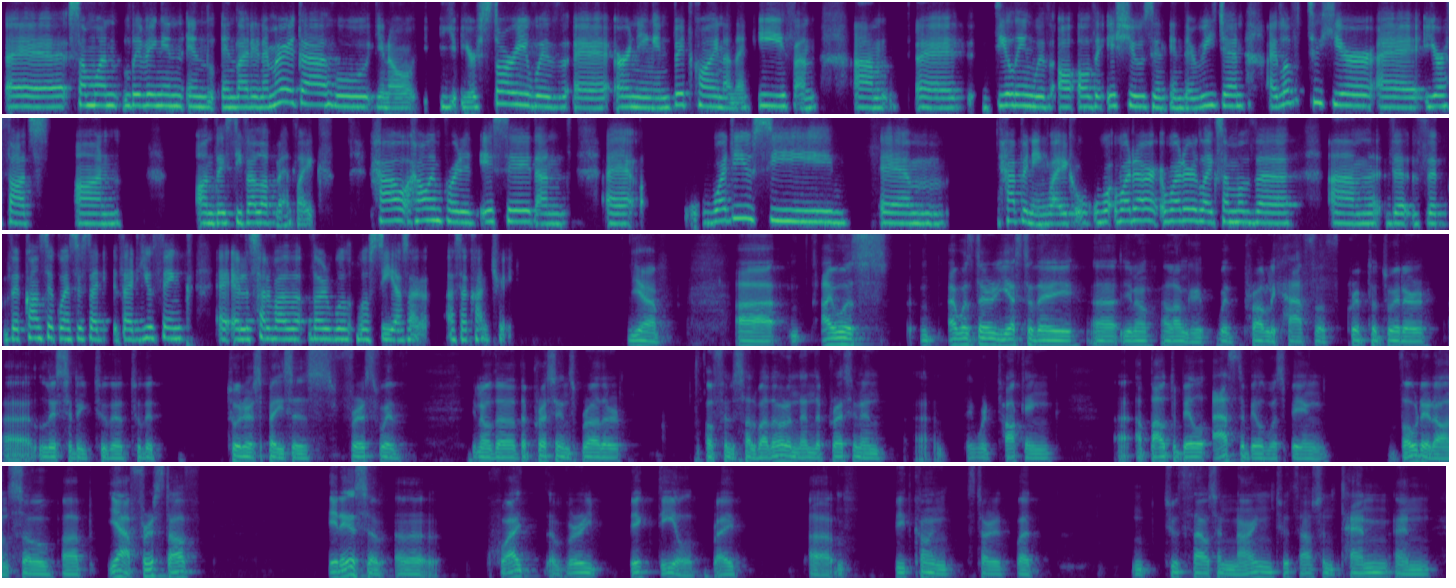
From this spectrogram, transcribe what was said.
uh, someone living in, in, in Latin America who, you know, y- your story with uh, earning in Bitcoin and then ETH and um, uh, dealing with all, all, the issues in, in the region. I'd love to hear uh, your thoughts on on this development? Like, how how important is it, and uh, what do you see um, happening? Like, what are what are like some of the um, the, the the consequences that that you think El Salvador will, will see as a as a country? Yeah, uh, I was I was there yesterday. Uh, you know, along with probably half of crypto Twitter, uh, listening to the to the Twitter Spaces first with you know the the president's brother of El Salvador, and then the president. Uh, they were talking about the bill as the bill was being voted on. So uh, yeah, first off, it is a, a, quite a very big deal, right? Um, Bitcoin started what 2009, 2010, and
